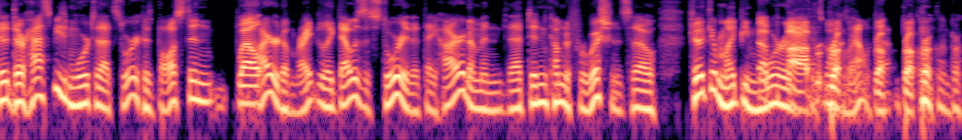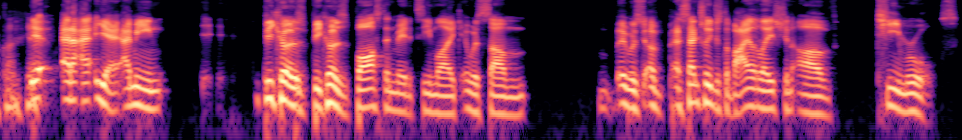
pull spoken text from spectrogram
There, there, has to be more to that story because Boston well hired him, right? Like that was a story that they hired him, and that didn't come to fruition. So I feel like there might be uh, more. Uh, uh, Brooklyn, Bro- Brooklyn, Brooklyn, Brooklyn. Yeah, yeah and I, yeah, I mean, because because Boston made it seem like it was some, it was a, essentially just a violation of team rules.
